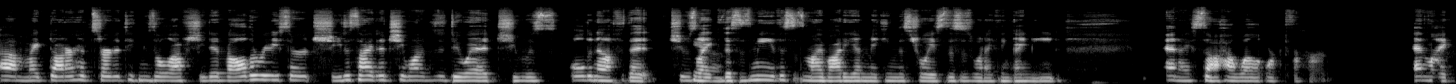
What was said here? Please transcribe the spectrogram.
um, my daughter had started taking Zoloft. She did all the research. She decided she wanted to do it. She was old enough that she was yeah. like, this is me. This is my body. I'm making this choice. This is what I think I need. And I saw how well it worked for her. And like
